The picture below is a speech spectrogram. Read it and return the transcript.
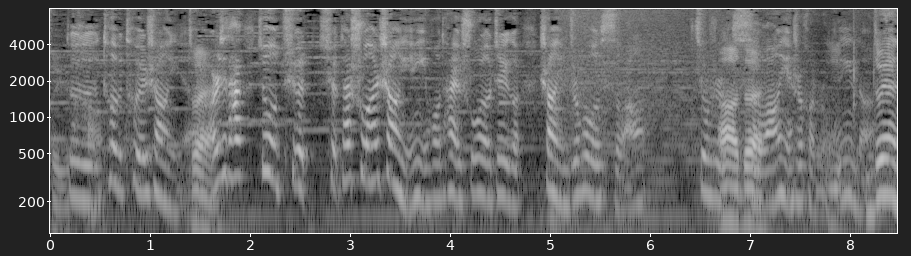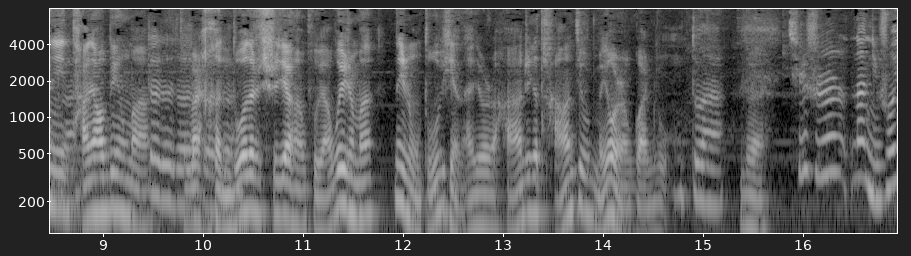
对于对对，糖。特别特别上瘾。对而且他最后确确他说完上瘾以后，他也说了，这个上瘾之后的死亡，就是死亡也是很容易的。对啊，你糖尿病嘛？对对对吧？对对很多的世界很普遍。为什么那种毒品它就是好像这个糖就没有人关注？对，对，其实那你说，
